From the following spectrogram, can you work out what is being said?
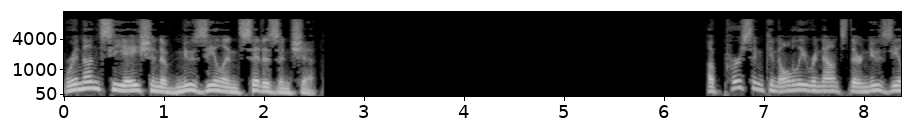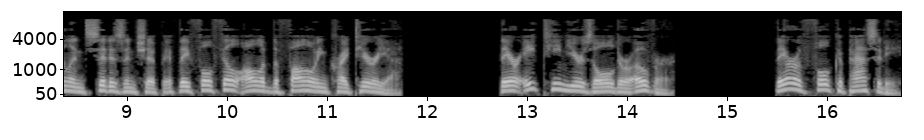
Renunciation of New Zealand citizenship A person can only renounce their New Zealand citizenship if they fulfill all of the following criteria. They are 18 years old or over. They are of full capacity.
